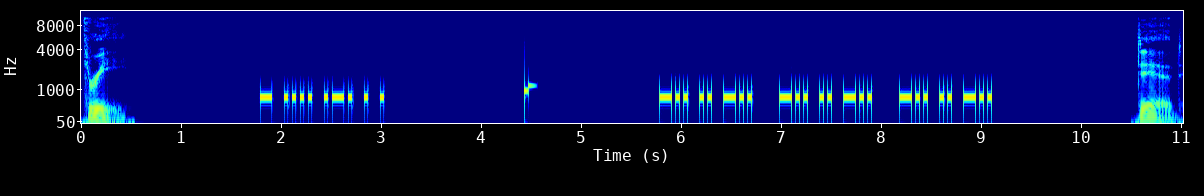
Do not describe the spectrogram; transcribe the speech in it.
Three. Did.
